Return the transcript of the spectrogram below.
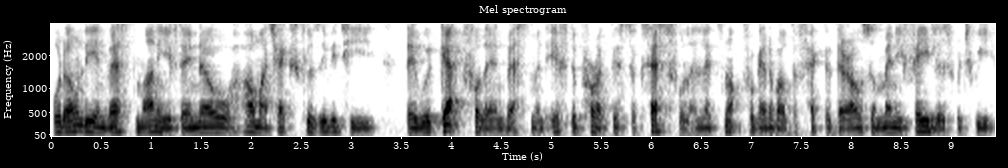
would only invest money if they know how much exclusivity they would get for their investment if the product is successful. And let's not forget about the fact that there are also many failures, which we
